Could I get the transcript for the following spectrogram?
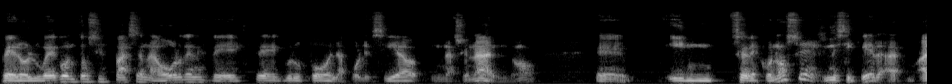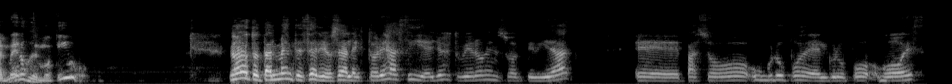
pero luego entonces pasan a órdenes de este grupo de la Policía Nacional, ¿no? Eh, y se desconoce ni siquiera, al menos el motivo. No, totalmente serio. O sea, la historia es así. Ellos estuvieron en su actividad. Eh, pasó un grupo del grupo GOES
